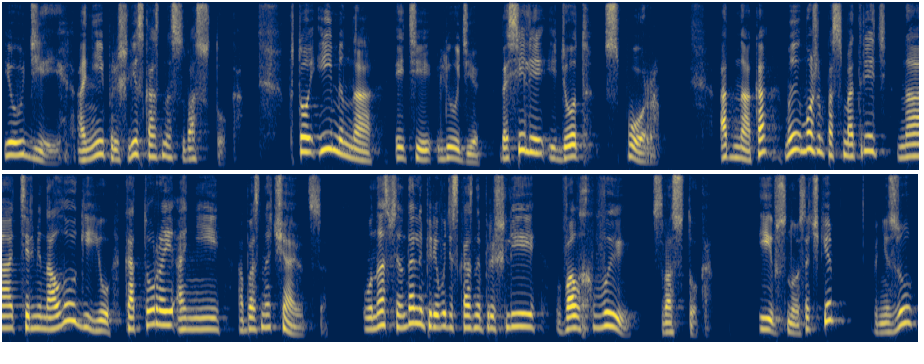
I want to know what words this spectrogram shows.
Иудеи, они пришли, сказано, с Востока. Кто именно эти люди? Доселе идет спор. Однако мы можем посмотреть на терминологию, которой они обозначаются. У нас в синодальном переводе сказано «пришли волхвы с востока». И в сносочке внизу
